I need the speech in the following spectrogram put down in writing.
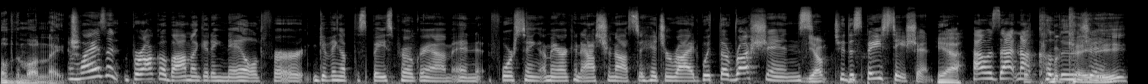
of the modern age. And why isn't Barack Obama getting nailed for giving up the space program and forcing American astronauts to hitch a ride with the Russians Yep. to the space station? Yeah. How is that not But collusion? Katie,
